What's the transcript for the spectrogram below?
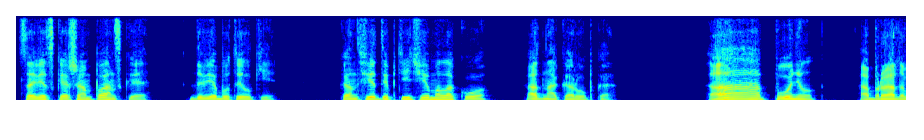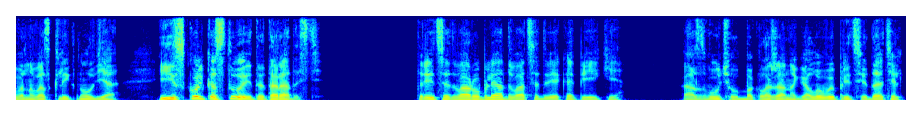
Советское шампанское — две бутылки. Конфеты «Птичье молоко» — одна коробка». «А, понял. — обрадованно воскликнул я. «И сколько стоит эта радость?» «Тридцать два рубля двадцать две копейки», — озвучил баклажаноголовый председатель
